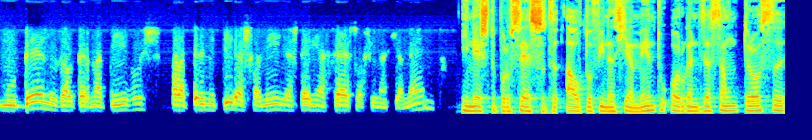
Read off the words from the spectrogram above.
modelos alternativos para permitir às famílias terem acesso ao financiamento. E neste processo de autofinanciamento, a organização trouxe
